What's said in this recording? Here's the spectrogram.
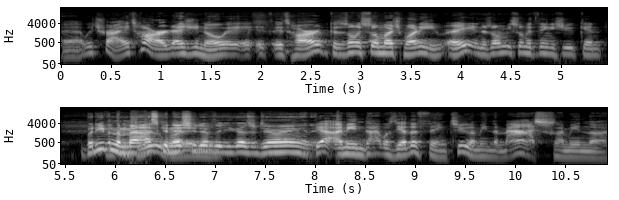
Yeah, we try. It's hard, as you know. It, it, it's hard because there's only so much money, right? And there's only so many things you can. But even the mask do, initiative I mean, that you guys are doing. And yeah, I mean that was the other thing too. I mean the masks. I mean the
